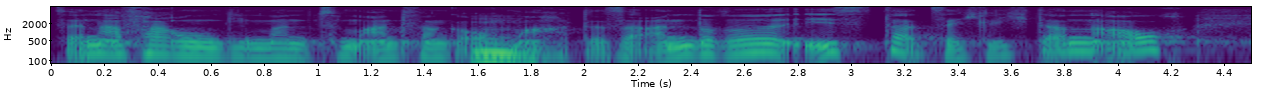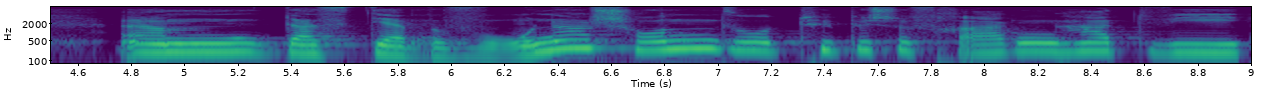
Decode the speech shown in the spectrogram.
seine Erfahrungen, die man zum Anfang auch mhm. macht. Das andere ist tatsächlich dann auch, ähm, dass der Bewohner schon so typische Fragen hat wie,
